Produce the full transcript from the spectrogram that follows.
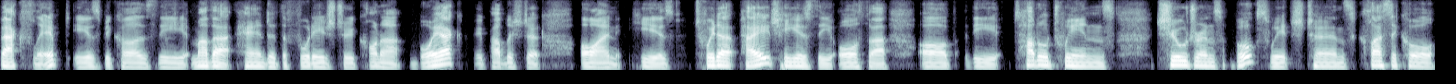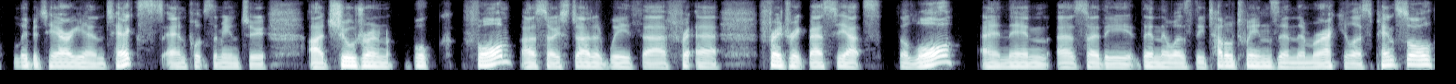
backflipped is because the mother handed the footage to Connor Boyack, who published it on his Twitter page. He is the author of the Tuttle Twins children's books, which turns classical libertarian texts and puts them into uh, children book form. Uh, so he started with uh, Fre- uh, Frederick Bastiat's The Law, and then uh, so the then there was the Tuttle Twins and the Miraculous Pencil.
